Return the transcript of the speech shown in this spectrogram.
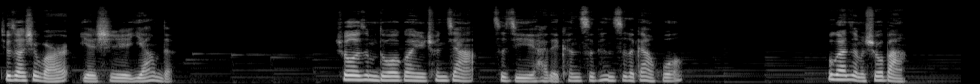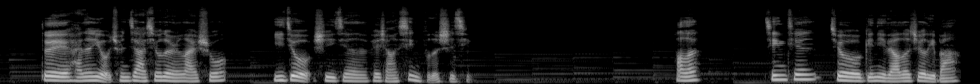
就算是玩也是一样的。说了这么多关于春假，自己还得吭哧吭哧的干活。不管怎么说吧，对还能有春假休的人来说，依旧是一件非常幸福的事情。好了，今天就给你聊到这里吧。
